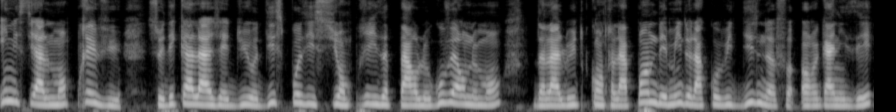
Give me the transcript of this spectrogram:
initialement prévue. Ce décalage est dû aux dispositions prises par le gouvernement dans la lutte contre la pandémie de la COVID-19 organisée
